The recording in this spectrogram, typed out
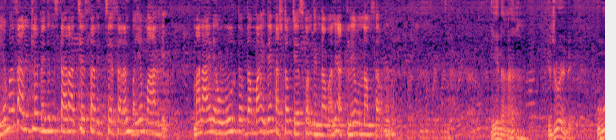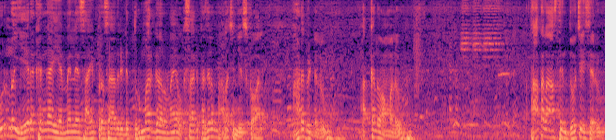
ఏమో. సార్ ఇట్లా బెదిరిస్తారు వచ్చేస్తారు ఇచ్చేస్తారని భయం మాది మా నాయన ఊరు దొద్దమ్మా ఇదే కష్టం చేసుకొని తిందామని అట్లే ఉన్నాం సార్ మేము. ఈయన చూడండి. ఊర్లో ఏ రకంగా ఈ ఎమ్మెల్యే సాయి ప్రసాద్ రెడ్డి దుర్మార్గాలు ఉన్నాయో ఒకసారి ప్రజలను ఆలోచన చేసుకోవాలి. ఆడబిడ్డలు అక్కలు అమ్మలు తాతల ఆస్తిని దోచేశారు.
